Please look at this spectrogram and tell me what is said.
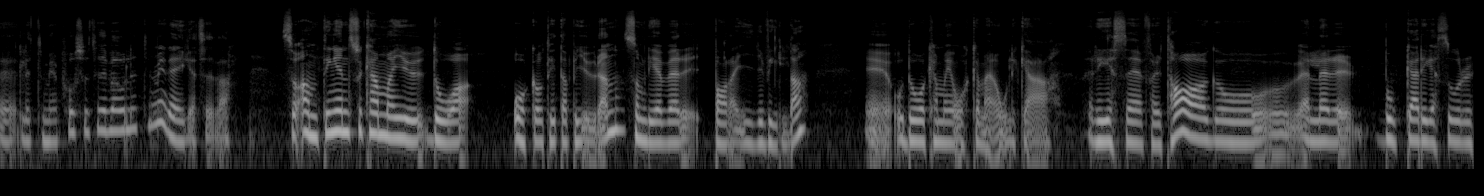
är lite mer positiva och lite mer negativa. Så antingen så kan man ju då åka och titta på djuren som lever bara i det vilda. Eh, och då kan man ju åka med olika reseföretag och, eller boka resor,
